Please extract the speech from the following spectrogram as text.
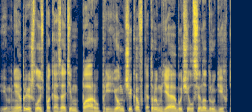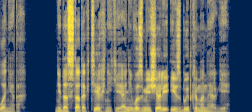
и мне пришлось показать им пару приемчиков, которым я обучился на других планетах. Недостаток техники они возмещали избытком энергии.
